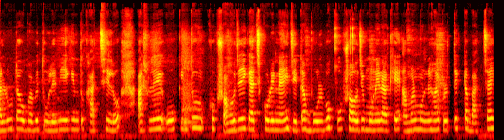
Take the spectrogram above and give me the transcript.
আলুটা ওভাবে তুলে নিয়ে কিন্তু খাচ্ছিল। আসলে ও কিন্তু খুব সহজেই ক্যাচ করে নেয়, যেটা বলব খুব সহজে মনে রাখে। আমার মনে হয় প্রত্যেকটা বাচ্চাই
